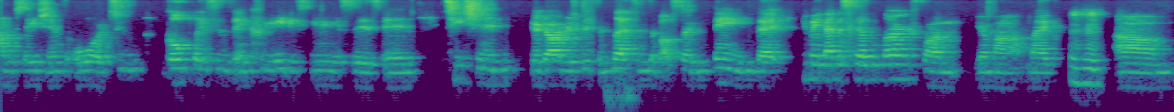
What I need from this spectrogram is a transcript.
conversations or to go places and create experiences and teaching your daughters different lessons about certain things that you may not necessarily learn from your mom. Like mm-hmm. um,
